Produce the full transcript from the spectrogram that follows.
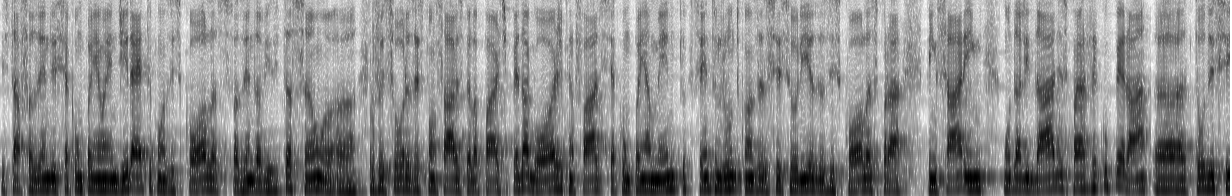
está fazendo esse acompanhamento direto com as escolas, fazendo a visitação, a, professoras responsáveis pela parte pedagógica fazem esse acompanhamento, sentam junto com as assessorias das escolas para pensar em modalidades para recuperar uh, todo esse,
